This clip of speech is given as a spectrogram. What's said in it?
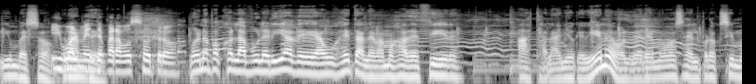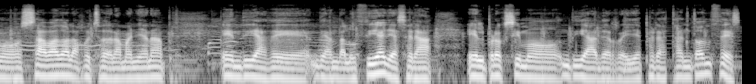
Y un beso. Igualmente grande. para vosotros. Bueno, pues con las bulerías de agujetas le vamos a decir hasta el año que viene. Volveremos el próximo sábado a las 8 de la mañana en Días de, de Andalucía. Ya será el próximo Día de Reyes. Pero hasta entonces,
